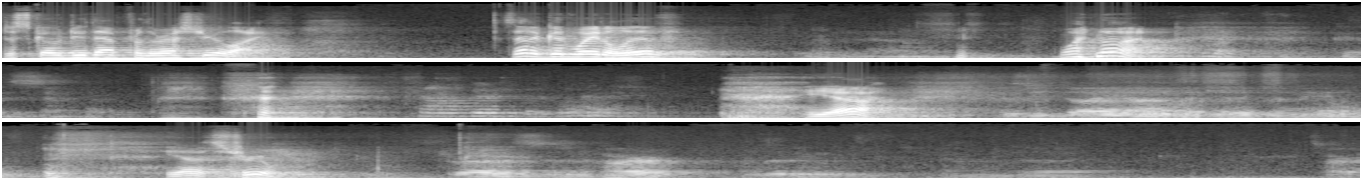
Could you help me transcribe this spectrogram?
just go do that for the rest of your life. Is that a good way to live? Why not? Sounds good to the flesh. Yeah, Because you die young, like Eddie Van Halen. yeah, it's true. Drugs and hard living, and uh, hard.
